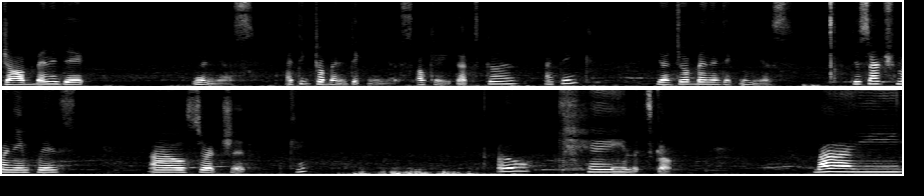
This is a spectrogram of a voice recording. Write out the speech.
Job Benedict Nunez. I think Job Benedict Nunez. Okay, that's good. I think. Yeah, Job Benedict Nunez. Just search my name, please. I'll search it. Okay. Okay, let's go. Bye.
